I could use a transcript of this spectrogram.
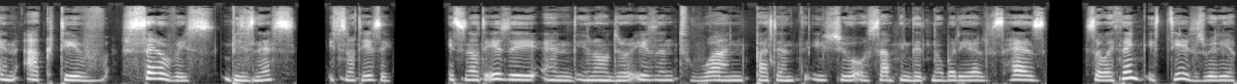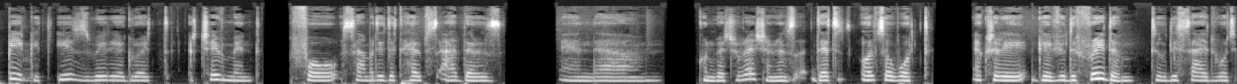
an active service business, it's not easy. It's not easy, and you know, there isn't one patent issue or something that nobody else has. So I think it is really a peak. It is really a great achievement for somebody that helps others. And um, congratulations. That's also what actually gave you the freedom to decide what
